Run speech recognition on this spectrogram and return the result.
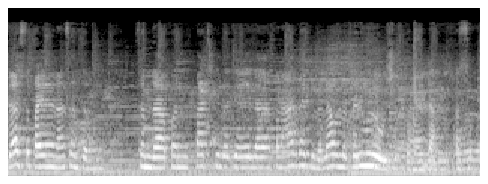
जास्त पाहिजे ना असेल तर मग. समजा आपण पाच किलोच्या याला आपण अर्धा किलो लावलं तरी मिळवू शकतो मैदा असं.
